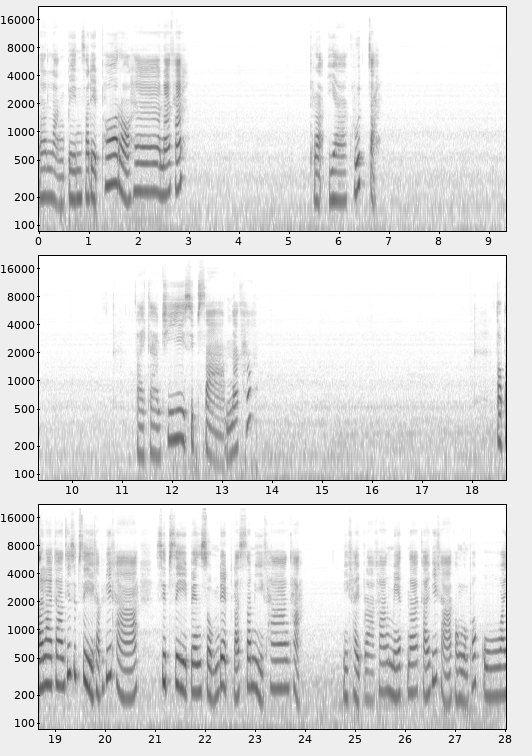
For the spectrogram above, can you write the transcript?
ด้านหลังเป็นเสด็จพ่อรอห้านะคะ พระยาครุฑจ้ะรายการที่ 13 นะคะ ต่อไปรายการที่ 14 ค่ะพี่พี่ขา14 เป็นสมเด็จรัศมีข้างค่ะ มีไข่ปลาข้างเม็ดนะคะพี่ขาของหลวงพ่อกวย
